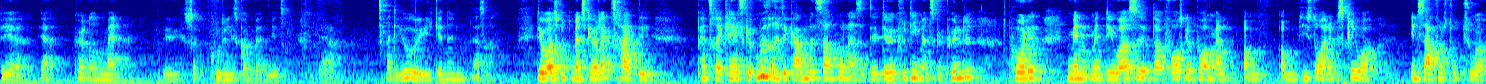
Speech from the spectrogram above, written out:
det er ja, kønnet mand, øh, så kunne det lige så godt være et menneske. Ja. Og det er jo igen en, altså, det er jo også, man skal jo heller ikke trække det patriarkalske ud af det gamle samfund. Altså, det, det er jo ikke fordi, man skal pynte på det, men, men det er jo også, der er jo forskel på, om, man, om, om historierne beskriver en samfundsstruktur,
